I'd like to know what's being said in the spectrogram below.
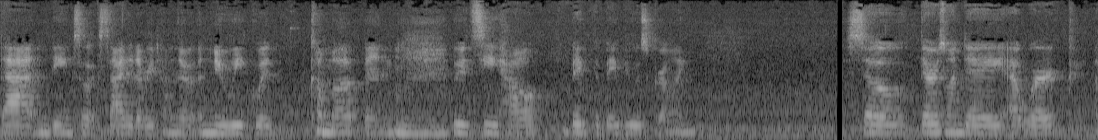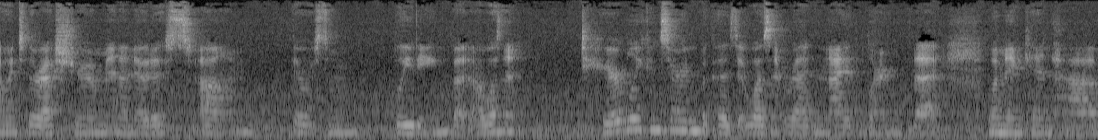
that and being so excited every time there, a new week would come up and Mm. we would see how big the baby was growing. So there was one day at work, I went to the restroom and I noticed um, there was some bleeding, but I wasn't terribly concerned because it wasn't red and I had learned that women can have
